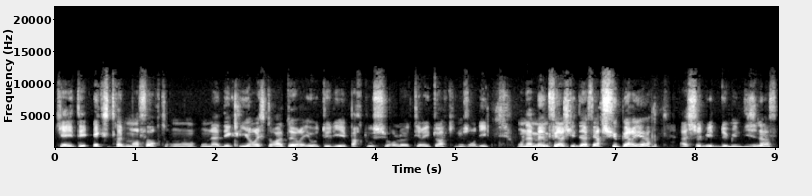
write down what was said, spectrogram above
qui a été extrêmement forte. On, a des clients restaurateurs et hôteliers partout sur le territoire qui nous ont dit, on a même fait un chiffre d'affaires supérieur à celui de 2019.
